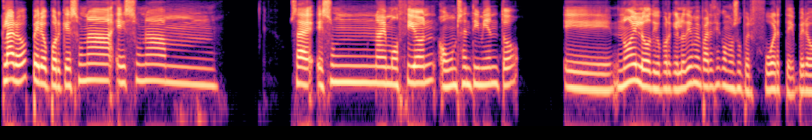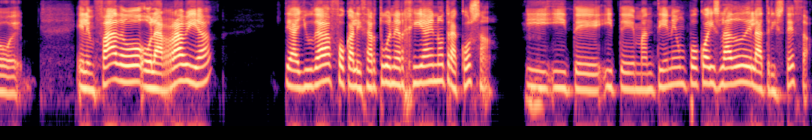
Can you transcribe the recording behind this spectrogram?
claro, pero porque es una. es una. mm, o sea, es una emoción o un sentimiento. eh, no el odio, porque el odio me parece como súper fuerte, pero eh, el enfado o la rabia te ayuda a focalizar tu energía en otra cosa. Y, y te, y te mantiene un poco aislado de la tristeza.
